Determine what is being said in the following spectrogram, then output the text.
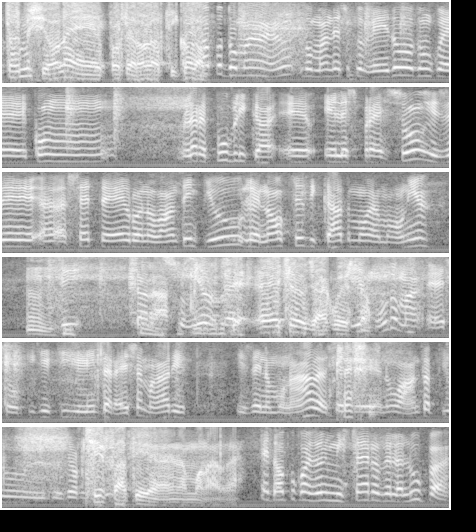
trasmissione porterò l'articolo. Dopo domani, domani adesso che vedo, dunque con la Repubblica e, e l'Espresso a 7,90 euro in più le nozze di Cadmo e Ammonia mm. di Calasso. Mio, cioè, eh, ce l'ho già questo. Sì, appunto, ma adesso chi, chi, chi interessa magari Isla innamorata, 7,90 sì, più i giorni. Sì, infatti è innamorata. E dopo cosa il mistero della lupa,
